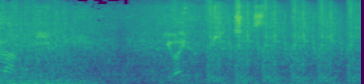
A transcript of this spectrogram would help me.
プラン2いわゆるピンチです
